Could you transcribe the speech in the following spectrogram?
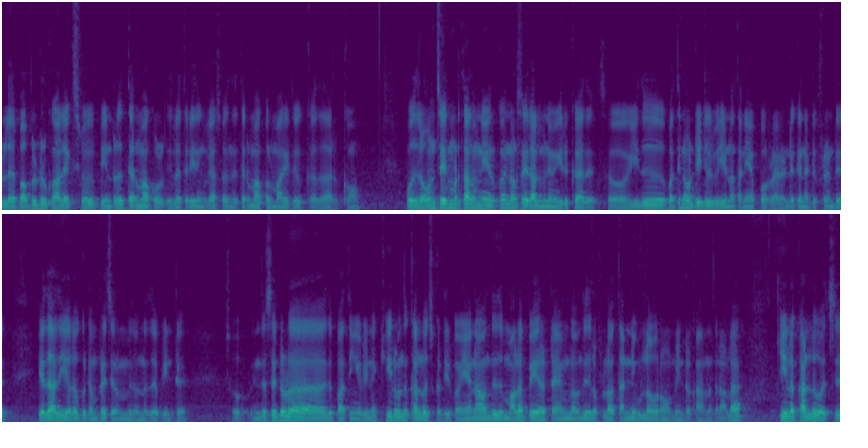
உள்ள பபுள் இருக்கும் அதில் எக்ஸ்எல்பின்றது தெர்மாக்கோல் இதில் தெரியுதுங்களா? ஸோ இந்த தெர்மாக்கோல் மாதிரி இருக்கிறதா இருக்கும். இதில் ஒன் சைடு மட்டும் அலுமினியம் இருக்கும் இன்னொரு சைடு அலுமினியம் இருக்காது. ஸோ இது பற்றின ஒரு டீட்டெயில் வீடியோ நான் தனியாக போடுறேன். ரெண்டுக்கு என்ன டிஃப்ரெண்ட்டு எது அதிக அளவுக்கு டெம்பரேச்சர் இது ஒன்றுது அப்படின்ட்டு. ஸோ இந்த செட்டோட இது பார்த்தீங்க அப்படின்னா கீழே வந்து கல் வச்சு கட்டியிருக்கோம். ஏன்னா வந்து இது மழை பெய்கிற டைமில் வந்து இதில் ஃபுல்லாக தண்ணி உள்ளே வரும் அப்படின்ற காரணத்தினால கீழே கல் வச்சு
